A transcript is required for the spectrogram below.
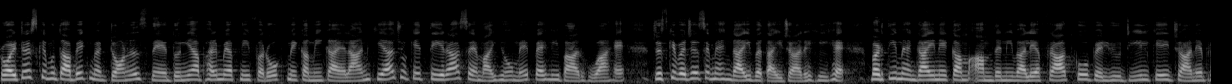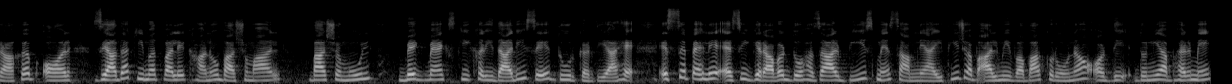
रॉयटर्स के मुताबिक मैकडोनल्ड्स ने दुनिया भर में अपनी फ़रोख्त में कमी का ऐलान किया, जो कि तेरह सहमाहियों में पहली बार हुआ है, जिसकी वजह से महँगाई बताई जा रही है। बढ़ती महँगाई ने कम आमदनी वाले अफराद को वैल्यू डील के जानब रागब और ज़्यादा कीमत वाले खानों बाशुमाल बाशमूल बिग मैक्स की खरीदारी से दूर कर दिया है। इससे पहले ऐसी गिरावट 2020 में सामने आई थी, जब आलमी वबा कोरोना और दुनिया भर में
